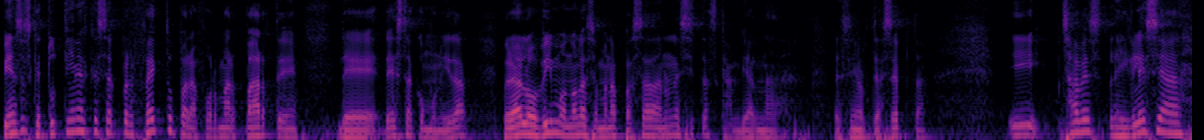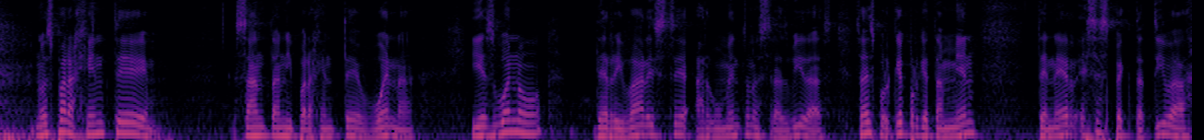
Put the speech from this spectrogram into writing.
piensas que tú tienes que ser perfecto para formar parte de, de esta comunidad. Pero ya lo vimos, ¿no? La semana pasada, no necesitas cambiar nada. El Señor te acepta. Y, ¿sabes? La iglesia no es para gente santa ni para gente buena. Y es bueno derribar este argumento en nuestras vidas. ¿Sabes por qué? Porque también tener esa expectativa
